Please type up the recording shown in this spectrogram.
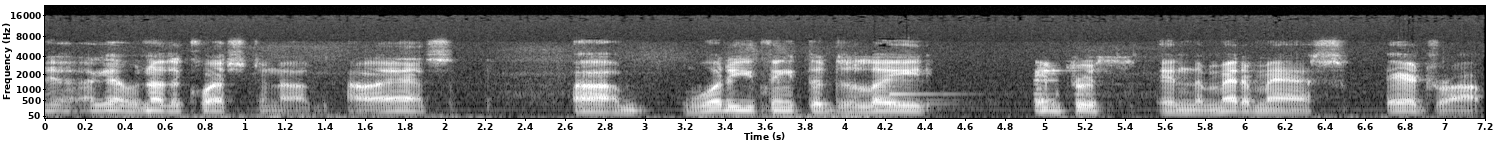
Yeah, I got another question. I'll, I'll ask. Um, what do you think the delayed interest in the MetaMask airdrop,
